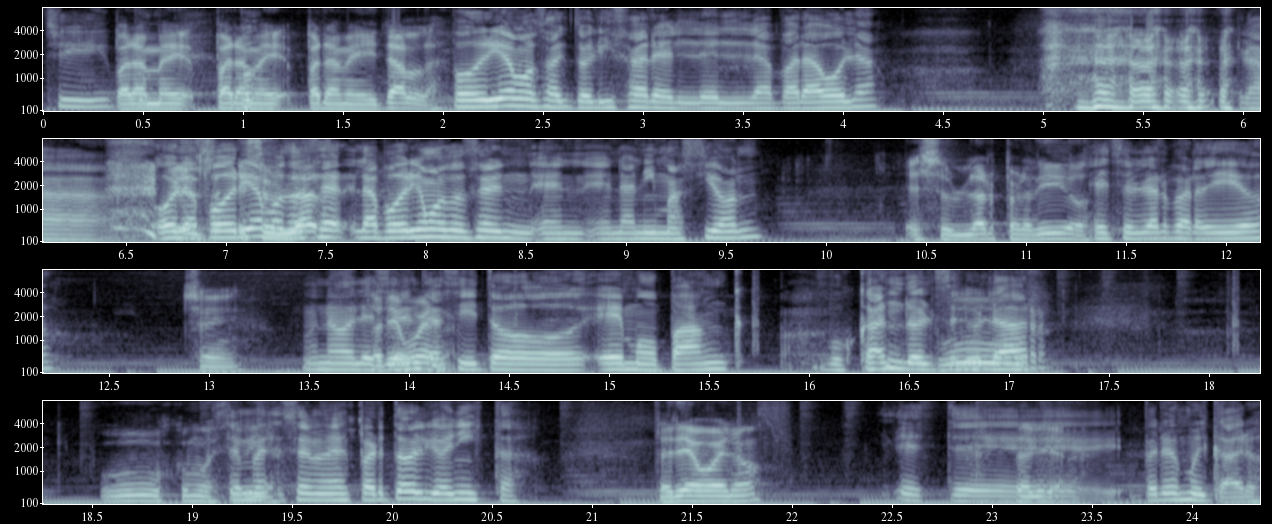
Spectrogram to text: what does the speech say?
sí. Para, po- me- para, me- para meditarla. Podríamos actualizar el- el- la parábola. La- o la podríamos celular- hacer, la podríamos hacer en, en- en animación. El celular perdido. El celular perdido. Sí. Un adolescente bueno. así todo emo punk buscando el celular. Uh, ¿cómo Se me, se me despertó el guionista. Estaría bueno. Este, Estaría. pero es muy caro.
